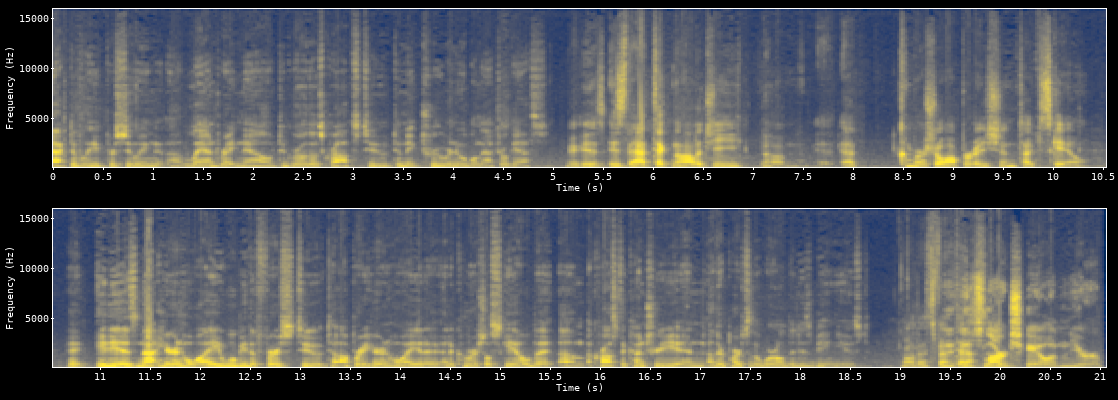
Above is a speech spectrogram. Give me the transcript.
actively pursuing uh, land right now to grow those crops to, to make true renewable natural gas. Is, is that technology um, at commercial operation type scale? It, it is not here in Hawaii. We'll be the first to, to operate here in Hawaii at a, at a commercial scale, but um, across the country and other parts of the world, it is being used. Oh, that's fantastic. It's large scale in Europe.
